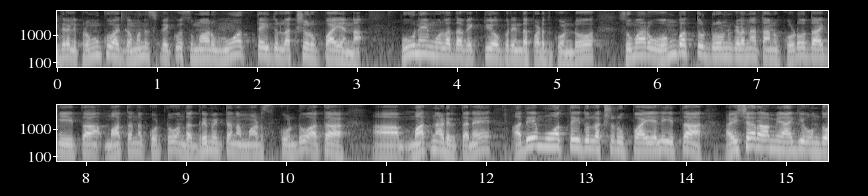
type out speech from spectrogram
ಇದರಲ್ಲಿ ಪ್ರಮುಖವಾಗಿ ಗಮನಿಸಬೇಕು ಸುಮಾರು ಮೂವತ್ತೈದು ಲಕ್ಷ ರೂಪಾಯಿಯನ್ನ. ಪುಣೆ ಮೂಲದ ವ್ಯಕ್ತಿಯೊಬ್ಬರಿಂದ ಪಡೆದುಕೊಂಡು ಸುಮಾರು ಒಂಬತ್ತು ಡ್ರೋನ್ಗಳನ್ನು ತಾನು ಕೊಡೋದಾಗಿ ಈತ ಮಾತನ್ನು ಕೊಟ್ಟು ಒಂದು ಅಗ್ರಿಮೆಂಟ್ ಅನ್ನು ಮಾಡಿಸ್ಕೊಂಡು ಆತ ಮಾತನಾಡಿರ್ತಾನೆ. ಅದೇ ಮೂವತ್ತೈದು ಲಕ್ಷ ರೂಪಾಯಿಯಲ್ಲಿ ಈತ ಐಷಾರಾಮಿಯಾಗಿ ಒಂದು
